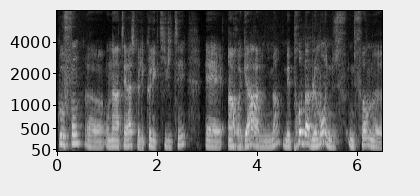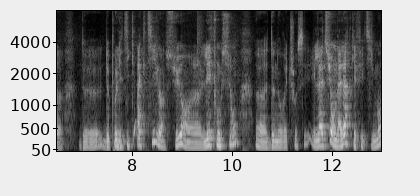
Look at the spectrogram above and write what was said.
qu'au fond, euh, on a intérêt à ce que les collectivités aient un regard à minima, mais probablement une, forme euh, de, politique active sur euh, les fonctions de nos rez-de-chaussée. Et là-dessus, on alerte qu'effectivement,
